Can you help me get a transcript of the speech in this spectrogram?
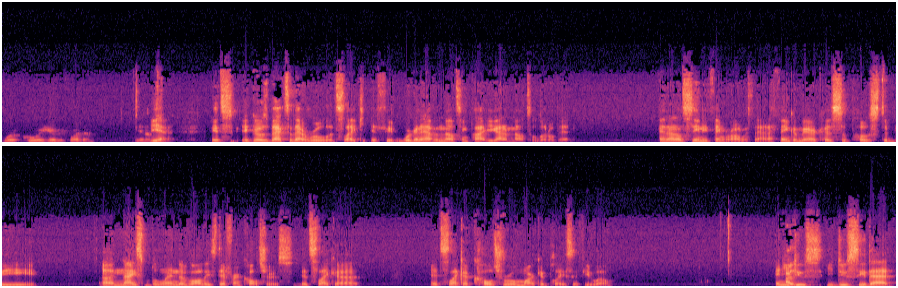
were who were here before them. You know? Yeah, it's it goes back to that rule. It's like if we're gonna have a melting pot, you got to melt a little bit, and I don't see anything wrong with that. I think America is supposed to be a nice blend of all these different cultures. It's like a it's like a cultural marketplace, if you will. And you I, do you do see that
